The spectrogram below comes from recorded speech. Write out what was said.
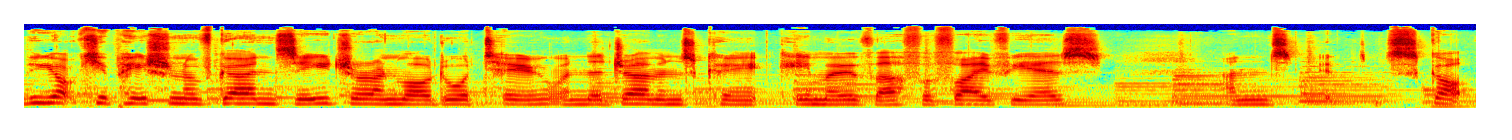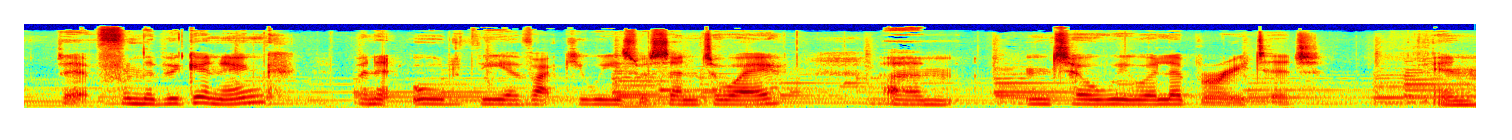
the occupation of Guernsey during World War II when the Germans came over for five years. And it's got it from the beginning, when it, all the evacuees were sent away, um, until we were liberated in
